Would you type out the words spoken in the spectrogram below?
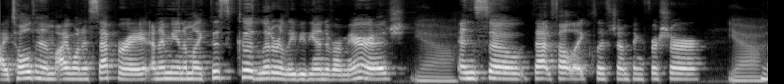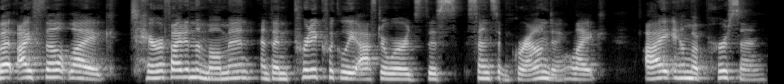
I told him I want to separate. And I mean, I'm like, this could literally be the end of our marriage. Yeah. And so that felt like cliff jumping for sure. Yeah. But I felt like terrified in the moment. And then pretty quickly afterwards, this sense of grounding like, I am a person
